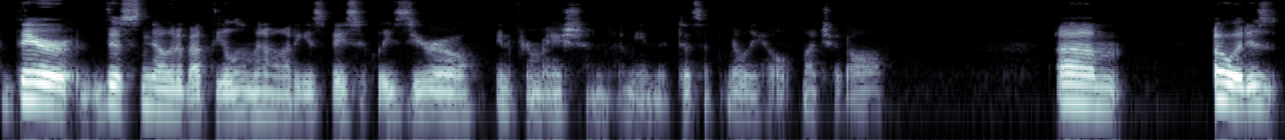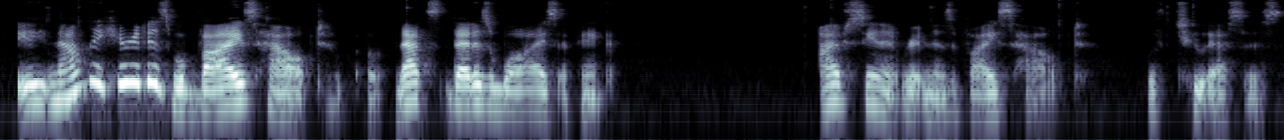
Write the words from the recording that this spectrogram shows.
there this note about the Illuminati is basically zero information. I mean, it doesn't really help much at all. Um, oh, it is eh, now that here it is Weishaupt. That's that is wise, I think. I've seen it written as Weishaupt with two S's.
